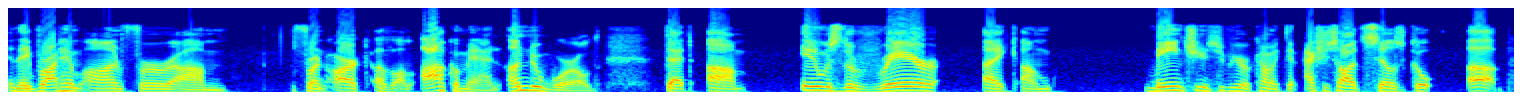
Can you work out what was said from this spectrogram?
and they brought him on for um, for an arc of um, Aquaman Underworld that um, it was the rare like um mainstream superhero comic that actually saw its sales go up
